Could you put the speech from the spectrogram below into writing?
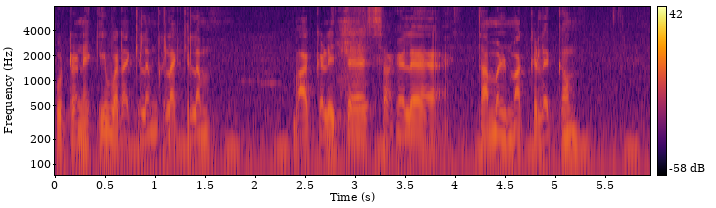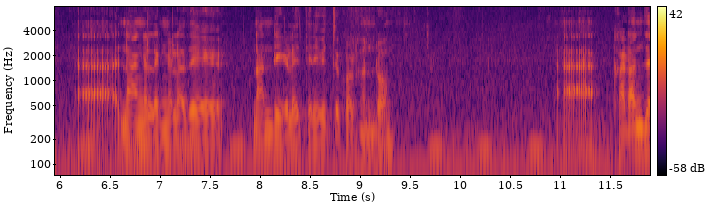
கூட்டணிக்கு வடக்கிலும் கிழக்கிலும் வாக்களித்த சகல தமிழ் மக்களுக்கும் நாங்கள் எங்களது நன்றிகளை தெரிவித்துக் கொள்கின்றோம். கடந்த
